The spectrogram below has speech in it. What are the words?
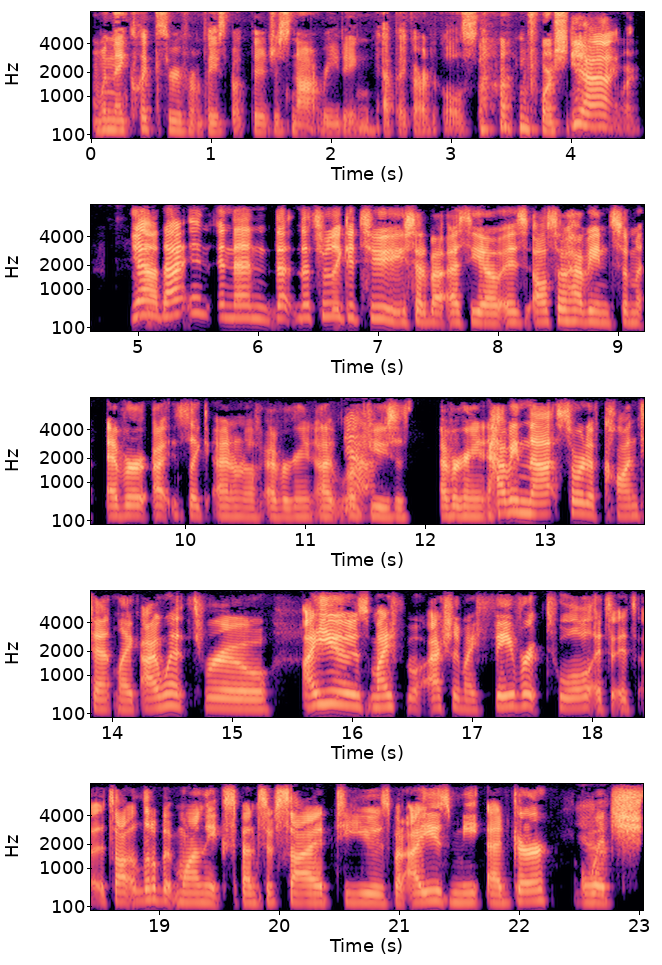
when they click through from Facebook, they're just not reading epic articles, unfortunately. Yeah. Anymore. Yeah, that and, and then that that's really good too. You said about SEO is also having some ever. It's like I don't know if evergreen. I yeah. love to use evergreen. Having that sort of content. Like I went through I use my actually my favorite tool. It's it's it's a little bit more on the expensive side to use, but I use Meet Edgar, yeah. which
